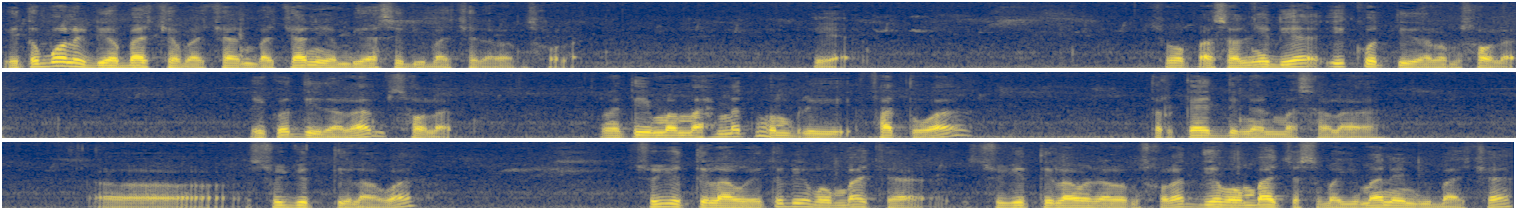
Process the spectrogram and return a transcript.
itu boleh dia baca bacaan-bacaan yang biasa dibaca dalam sholat. Ya. Sebab asalnya dia ikut di dalam sholat. Ikut di dalam sholat. Nanti Imam Ahmad memberi fatwa terkait dengan masalah uh, sujud tilawah. Sujud tilawah itu dia membaca, sujud tilawah dalam sholat, dia membaca sebagaimana yang dibaca,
